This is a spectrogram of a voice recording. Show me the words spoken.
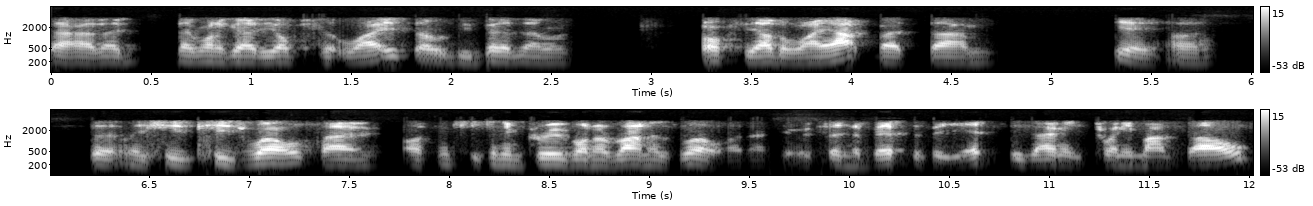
Uh, they they want to go the opposite way, so it would be better than box the other way up. But um, yeah, uh, certainly she's she's well, so I think she can improve on a run as well. I don't think we've seen the best of her yet. She's only 20 months old,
